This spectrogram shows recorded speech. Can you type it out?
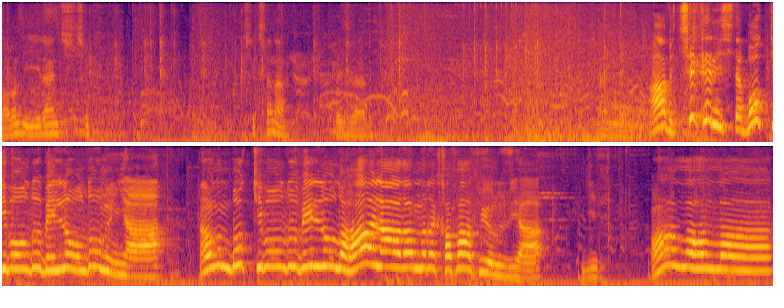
Balon iğrenç çık. Çıksana. Bezirdi. Abi çıkın işte bok gibi olduğu belli oldu onun ya. Ya onun bok gibi olduğu belli oldu. Hala adamlara kafa atıyoruz ya. Gif. Allah Allah.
